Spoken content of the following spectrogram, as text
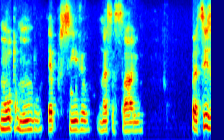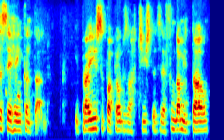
um outro mundo é possível, necessário, precisa ser reencantado. E para isso o papel dos artistas é fundamental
